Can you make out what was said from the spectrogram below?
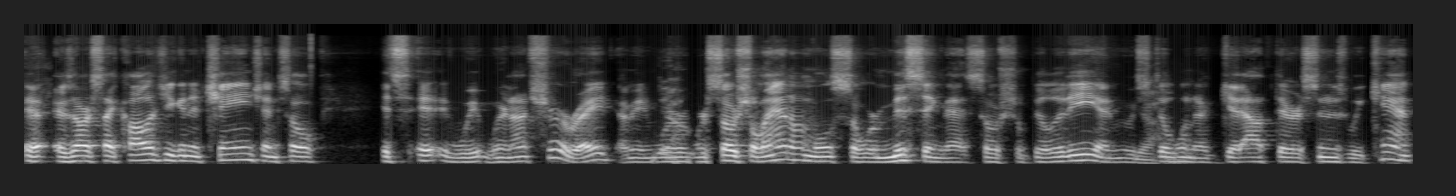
Is our psychology going to change? And so it's it, we, we're not sure right? I mean we're, we're social animals so we're missing that sociability and we yeah. still want to get out there as soon as we can.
